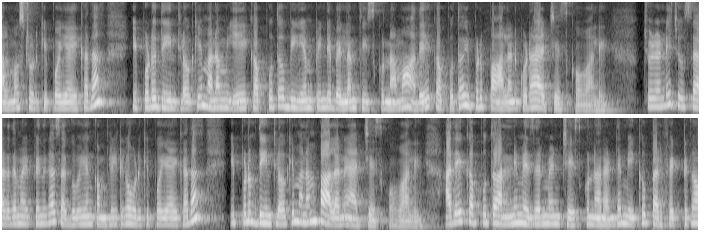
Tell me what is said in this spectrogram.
ఆల్మోస్ట్ ఉడికిపోయాయి కదా. ఇప్పుడు దీంట్లోకి మనం ఏ కప్పుతో బియ్యం పిండి బెల్లం తీసుకున్నామో అదే కప్పుతో ఇప్పుడు పాలను కూడా యాడ్ చేసుకోవాలి. చూడండి చూస్తే అర్థమైపోయిందిగా. సగ్గుబియ్యం కంప్లీట్గా ఉడికిపోయాయి కదా. ఇప్పుడు దీంట్లోకి మనం పాలను యాడ్ చేసుకోవాలి. అదే కప్పుతో అన్ని మెజర్మెంట్ చేసుకున్నారంటే మీకు పర్ఫెక్ట్గా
